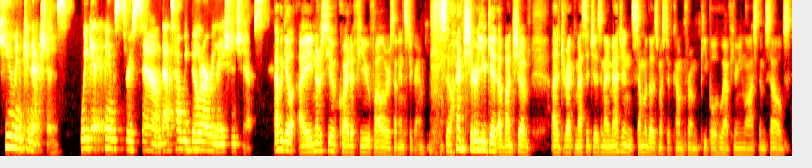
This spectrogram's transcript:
human connections. We get things through sound. That's how we build our relationships. Abigail, I noticed you have quite a few followers on Instagram. So I'm sure you get a bunch of uh, direct messages. And I imagine some of those must have come from people who have hearing loss themselves.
